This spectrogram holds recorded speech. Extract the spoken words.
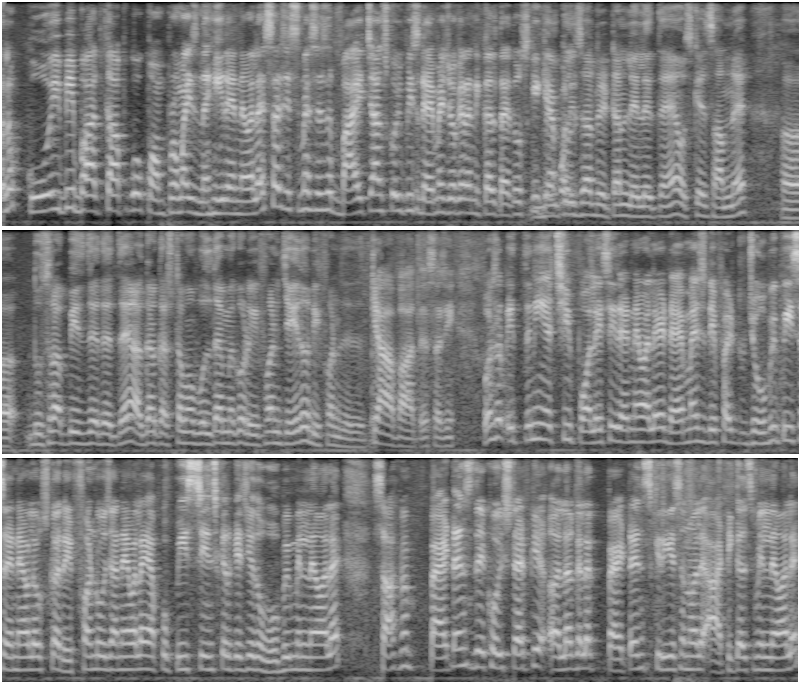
मतलब कोई भी बात का आपको कॉम्प्रोमाइज़ नहीं रहने वाला है। सर जिसमें से बाई चांस कोई पीस डैमेज वगैरह निकलता है तो उसकी क्या पॉलिसी सर रिटर्न ले लेते हैं उसके सामने दूसरा पीस दे देते हैं। अगर कस्टमर बोलता है मेरे को रिफंड चाहिए तो रिफंड दे देते हैं। क्या बात है सर जी। वो सब इतनी अच्छी पॉलिसी रहने वाले है डैमेज डिफेक्ट जो भी पीस रहने वाला है उसका रिफंड हो जाने वाला है आपको पीस चेंज करके चाहिए तो वो भी मिलने वाला है। साथ में पैटर्न्स देखो इस टाइप के अलग अलग पैटर्न्स क्रिएशन वाले आर्टिकल्स मिलने वाले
